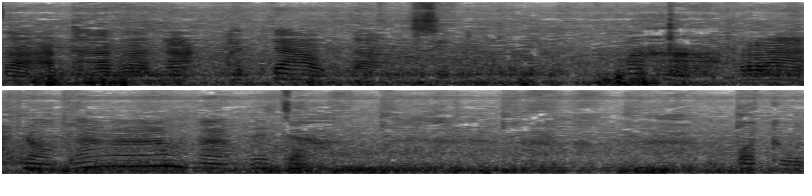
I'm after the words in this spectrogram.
สาธารณะพระเจ้าตากสิน มหาราชหนองงามงามเลยจ้ะพอถูก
